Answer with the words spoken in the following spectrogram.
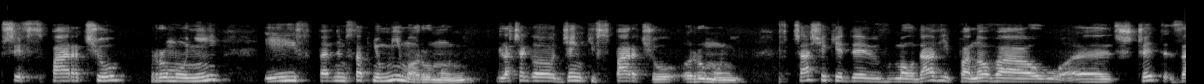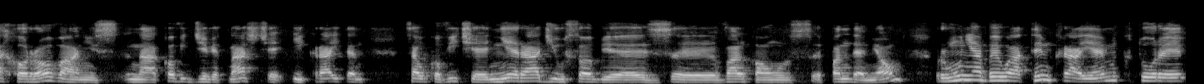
przy wsparciu Rumunii i w pewnym stopniu mimo Rumunii. Dlaczego dzięki wsparciu Rumunii? W czasie, kiedy w Mołdawii panował e, szczyt zachorowań na COVID-19 i kraj ten całkowicie nie radził sobie z e, walką z pandemią, Rumunia była tym krajem, który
